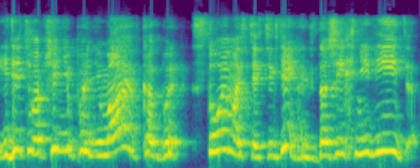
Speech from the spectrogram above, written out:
и дети вообще не понимают как бы стоимость этих денег, они даже их не видят.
